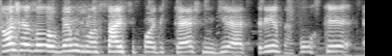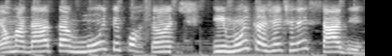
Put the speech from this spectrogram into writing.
Nós resolvemos lançar esse podcast no dia 30 porque é uma data muito importante e muita gente nem sabe.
